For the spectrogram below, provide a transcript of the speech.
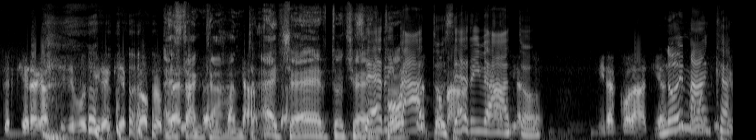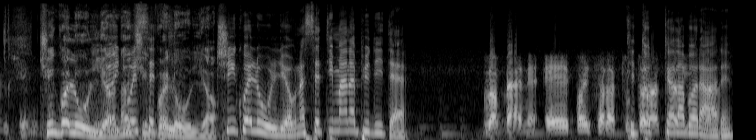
perché ragazzi devo dire che è proprio È bello in stancante. Eh certo, Sei certo. arrivato, Molto sei arrivato. Miracolati. Noi manca- siete vicini. 5 luglio, Noi noi due 5 setti- luglio. 5 luglio, una settimana più di te. Va bene, e poi sarà tutta Ti tocca un'altra vita. lavorare.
